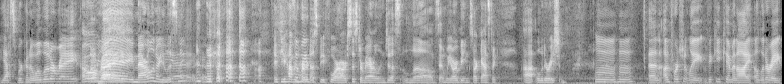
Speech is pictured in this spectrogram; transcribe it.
Yes, we're going to alliterate. Oh, All right. yay. Marilyn, are you listening? If you haven't So we- heard us before, our sister Marilyn just loves, and we are being sarcastic, uh, alliteration. And unfortunately, Vicki, Kym, and I alliterate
